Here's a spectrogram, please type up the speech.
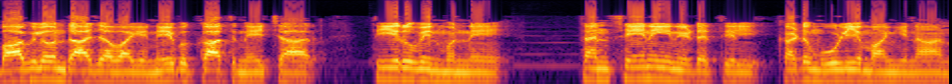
பாபிலோன் ராஜாவாகிய நேபுகாத் நேச்சார் தீருவின் முன்னே தன் சேனையினிடத்தில் கடும் ஊழியம் வாங்கினான்.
